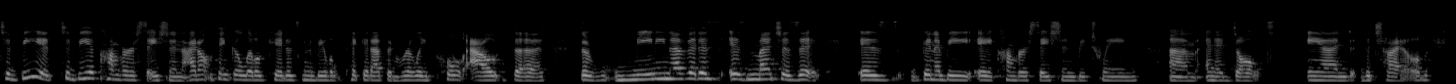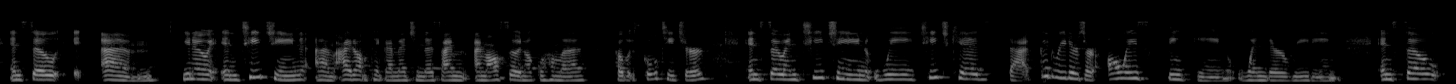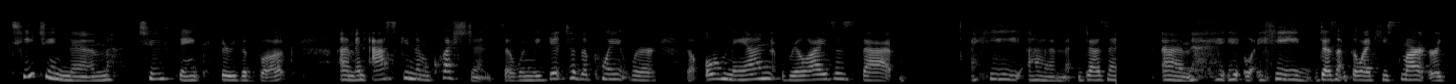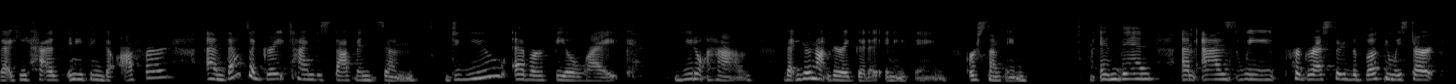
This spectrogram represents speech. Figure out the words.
to be it's to be a conversation. I don't think a little kid is going to be able to pick it up and really pull out the the meaning of it as as much as it is going to be a conversation between um, an adult and the child. And so um, you know in teaching um, i don't think i mentioned this i'm i'm also an oklahoma public school teacher. And so in teaching, we teach kids that good readers are always thinking when they're reading. And so teaching them to think through the book um, and asking them questions. So when we get to the point where the old man realizes that he um, doesn't um, he, he, doesn't feel like he's smart or that he has anything to offer, um, that's a great time to stop and say, do you ever feel like you don't have that you're not very good at anything or something and then um, as we progress through the book and we start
